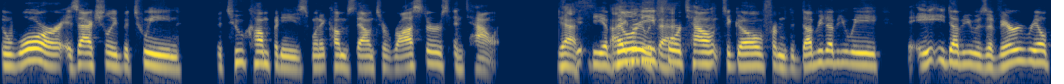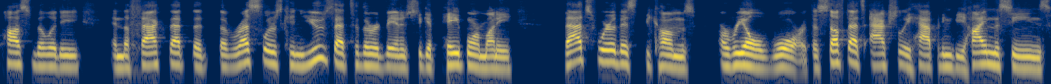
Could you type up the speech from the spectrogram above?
the war is actually between the two companies when it comes down to rosters and talent. Yes, the, the ability for talent to go from the WWE to AEW is a very real possibility, and the fact that the the wrestlers can use that to their advantage to get paid more money, that's where this becomes a real war. The stuff that's actually happening behind the scenes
